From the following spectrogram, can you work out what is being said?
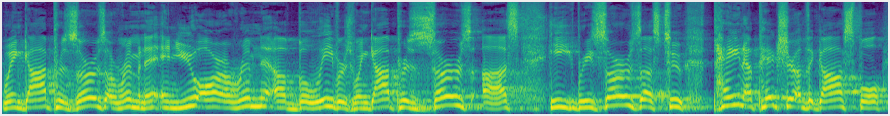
when God preserves a remnant, and you are a remnant of believers, when God preserves us, He preserves us to paint a picture of the gospel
